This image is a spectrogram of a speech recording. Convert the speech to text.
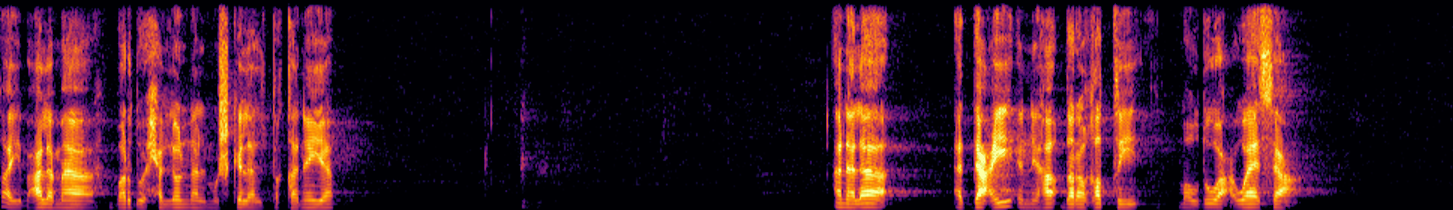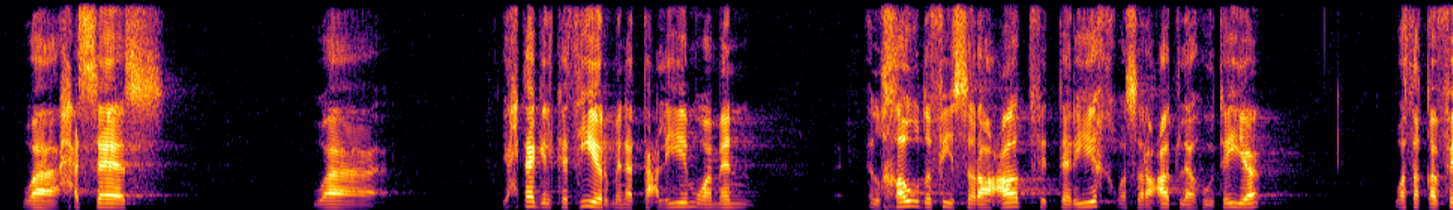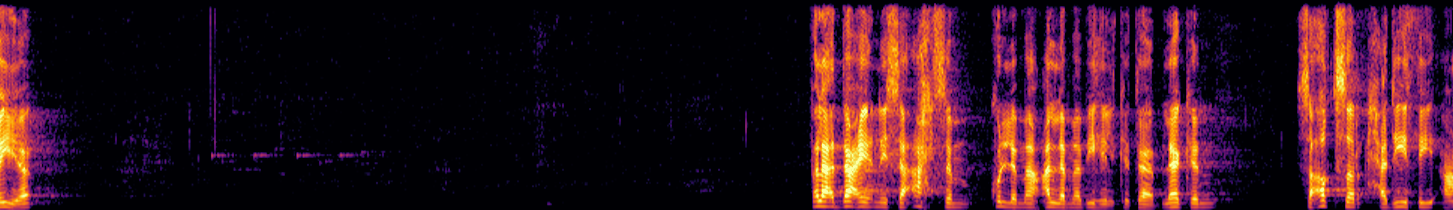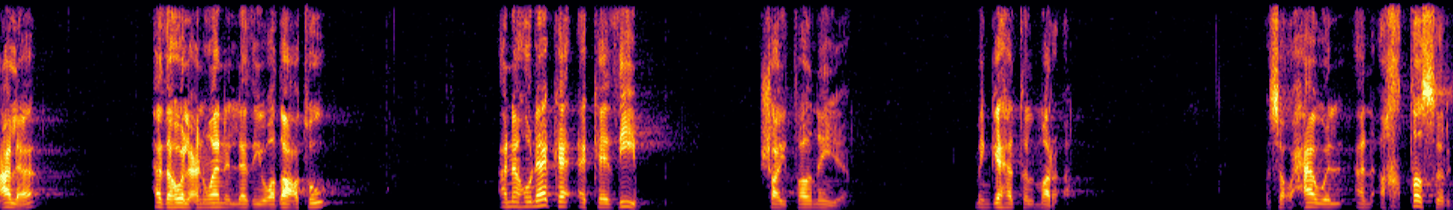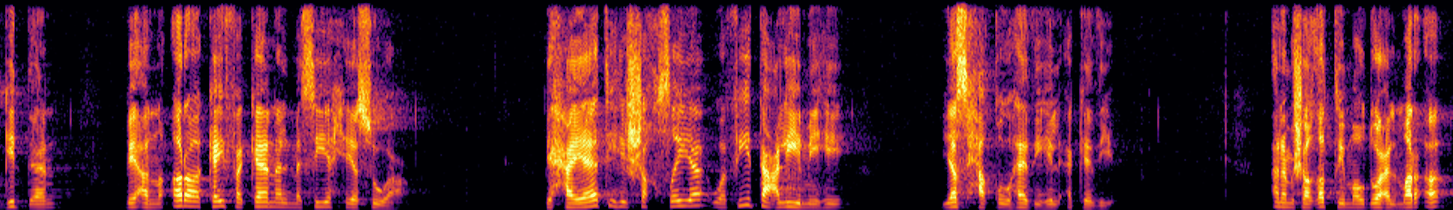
طيب على ما برضو يحلوا لنا المشكلة التقنية. أنا لا أدعي إني هقدر أغطي موضوع واسع وحساس ويحتاج الكثير من التعليم ومن الخوض في صراعات في التاريخ وصراعات لاهوتية وثقافية. فلا ادعي أني سأحسم كل ما علم به الكتاب لكن سأقصر حديثي على هذا هو العنوان الذي وضعته أن هناك أكاذيب شيطانية من جهة المرأة. وسأحاول أن أختصر جدا بأن أرى كيف كان المسيح يسوع بحياته الشخصية وفي تعليمه يسحق هذه الأكاذيب. أنا مش هغطي موضوع المرأة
